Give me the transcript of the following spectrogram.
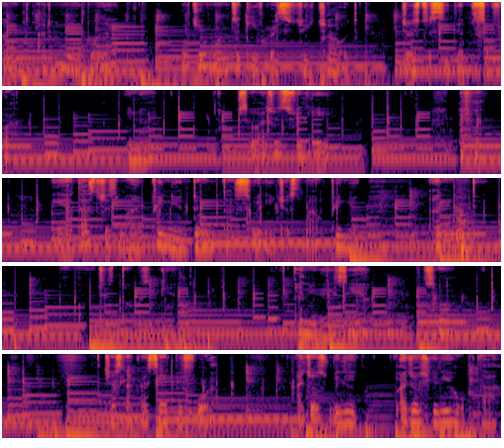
And I don't know, but like, would you want to give birth to a child just to see them suffer? You know? So I just really that's just my opinion, though. That's really just my opinion. And these dogs again. Anyways, yeah. So, just like I said before, I just really, I just really hope that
